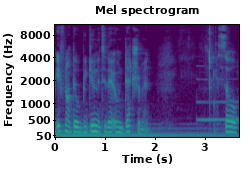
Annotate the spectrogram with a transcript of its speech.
If not they will be doing it to their own detriment. So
